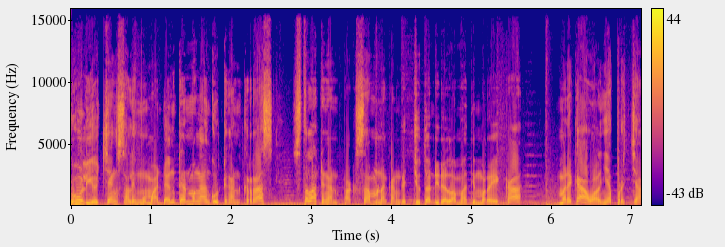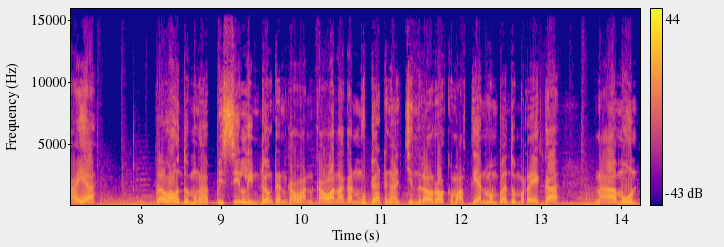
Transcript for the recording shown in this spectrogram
Bu Liu Cheng saling memandang dan mengangguk dengan keras setelah dengan paksa menekan kejutan di dalam hati mereka. Mereka awalnya percaya bahwa untuk menghabisi Lindong dan kawan-kawan akan mudah dengan Jenderal Roh Kematian membantu mereka. Namun,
